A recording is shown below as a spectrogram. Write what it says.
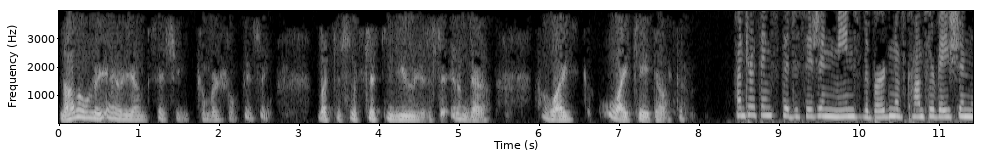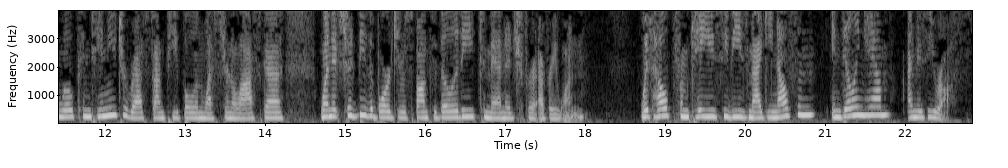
not only area fishing, commercial fishing, but the subsistence users in the YK Delta. Hunter thinks the decision means the burden of conservation will continue to rest on people in Western Alaska when it should be the board's responsibility to manage for everyone. With help from KUCB's Maggie Nelson, in Dillingham, I'm Izzy Ross.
